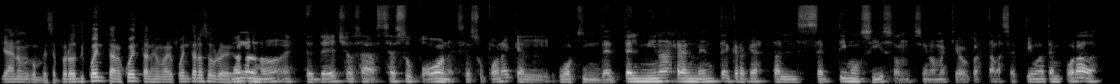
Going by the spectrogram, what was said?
ya no me convence. Pero cuéntanos, cuéntanos, cuéntanos sobre. No, no, no. Este, de hecho, o sea, se supone, se supone que el Walking Dead termina realmente, creo que hasta el séptimo season, si no me equivoco, hasta la séptima temporada.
